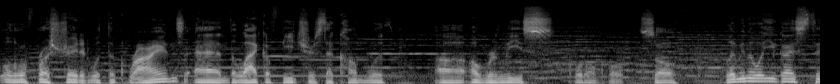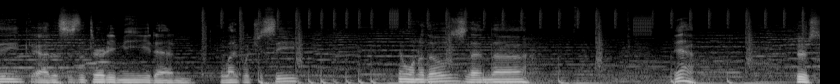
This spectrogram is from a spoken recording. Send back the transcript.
a little frustrated with the grinds and the lack of features that come with uh, a release, quote unquote. So let me know what you guys think. Uh, this is the Dirty Mead, and like what you see in one of those, then uh, yeah, cheers.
